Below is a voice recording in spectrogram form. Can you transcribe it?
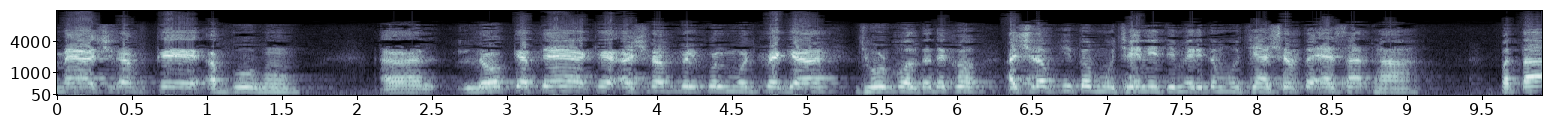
मैं अशरफ के अबू हूँ। लोग कहते हैं कि अशरफ बिल्कुल मुझ पे गया झूठ बोलते, देखो, अशरफ की तो मुझे नहीं थी, मेरी तो मुझे, अशरफ तो ऐसा था। पता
